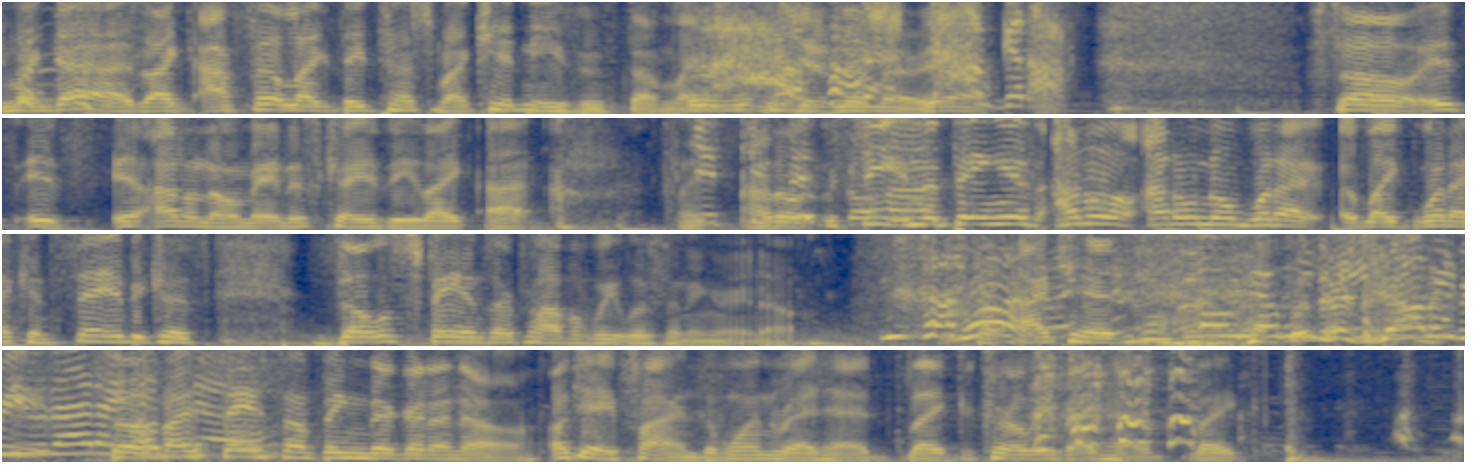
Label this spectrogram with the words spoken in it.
my God, like I feel like they touch my kidneys and stuff. Like Getting in there, yeah. so it's it's I don't know, man. It's crazy. Like I Like, Gets too I don't physical, see, huh? and the thing is, I don't know, I don't know what I like what I can say because those fans are probably listening right now. so I can't. Oh no, we there's hate gotta when we be- do that. So I if I didn't say something, they're gonna know. Okay, fine. The one redhead, like a curly redhead, like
